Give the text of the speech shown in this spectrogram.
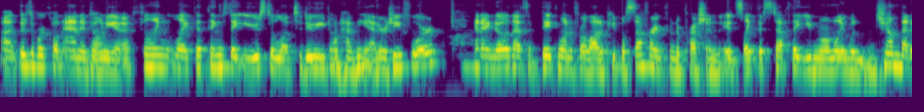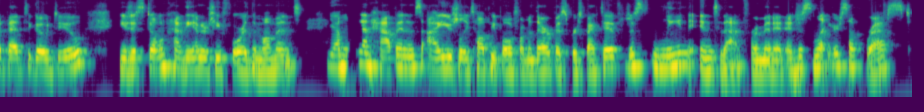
uh, there's a word called anhedonia, feeling like the things that you used to love to do, you don't have the energy for. And I know that's a big one for a lot of people suffering from depression. It's like the stuff that you normally would jump out of bed to go do, you just don't have the energy for at the moment. Yeah. And when that happens, I usually tell people from a therapist perspective, just lean into that for a minute and just let yourself rest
